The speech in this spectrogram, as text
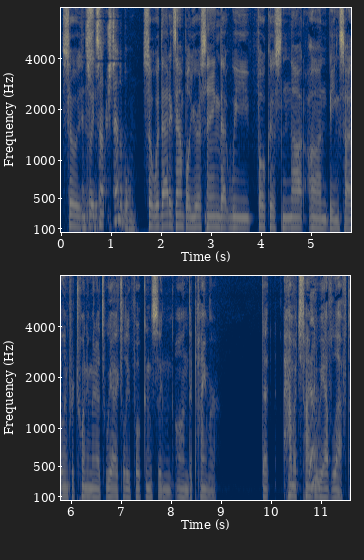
So and so it's understandable. So with that example, you're saying that we focus not on being silent for 20 minutes, we actually focusing on the timer. That how much time yeah. do we have left?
